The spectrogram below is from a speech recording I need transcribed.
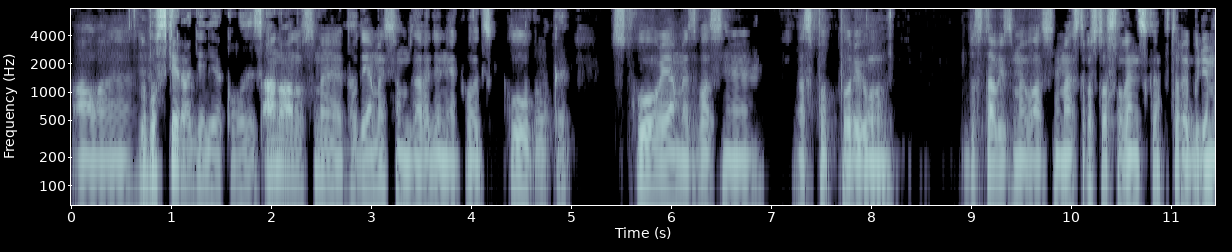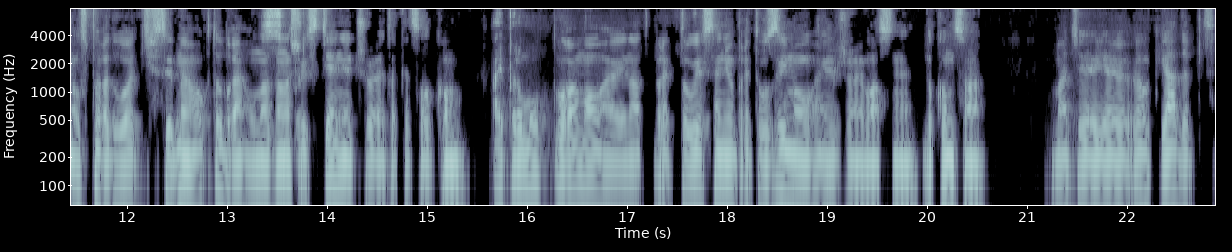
Ale... Lebo ste radení ako lezecký Áno, áno, sme pod Jamesom zaradení ako letecký klub. Okay. Skôr James vlastne nás podporil. Dostali sme vlastne majstrovstvo Slovenska, ktoré budeme usporadovať 7. oktobra u nás Super. na našej stene, čo je také celkom aj promo. Promo, hej, nad, pred tou jeseňou, pred tou zimou, hej, že vlastne dokonca Matej je veľký adept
